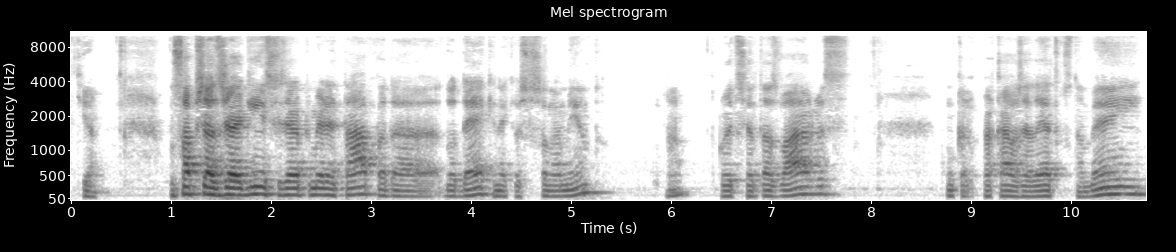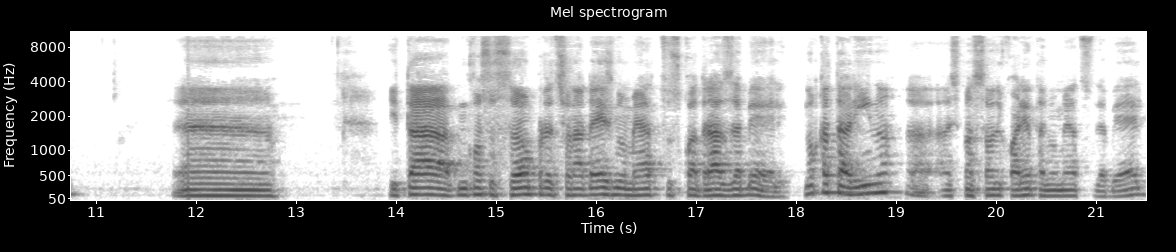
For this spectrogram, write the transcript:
Aqui, ó. No Swap Jardins fizeram a primeira etapa da, do deck, né, que é o estacionamento, né, com 800 vagas, para carros elétricos também. É, e está em construção para adicionar 10 mil metros quadrados de ABL. No Catarina, a, a, expansão de 40 mil metros de ABL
